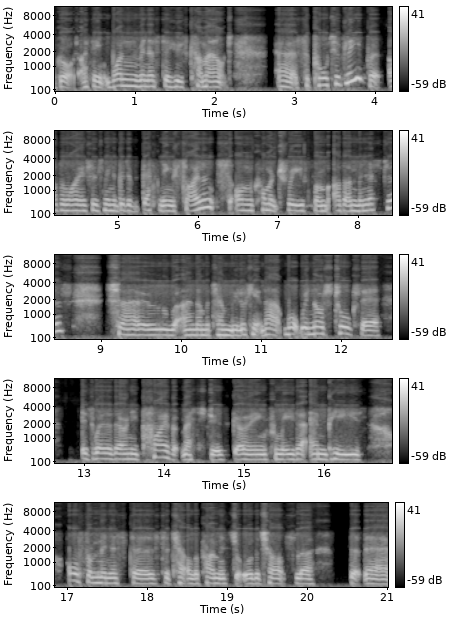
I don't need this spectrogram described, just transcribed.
got I think one minister who's come out uh, supportively, but otherwise there's been a bit of deafening silence on commentary from other ministers. So uh, number 10, we're looking at that. What we're not at all clear is whether there are any private messages going from either MPs or from ministers to tell the Prime Minister or the Chancellor that their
